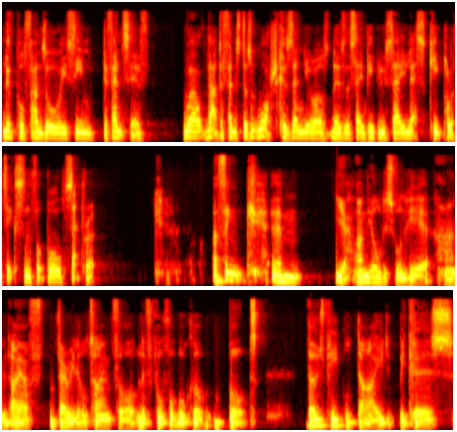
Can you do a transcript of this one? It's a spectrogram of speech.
Liverpool fans always seem defensive. Well, that defense doesn't wash because then you're, those are the same people who say, let's keep politics and football separate. I think um, yeah, I'm the oldest one here, and I have very little time for Liverpool Football Club. But those people died because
